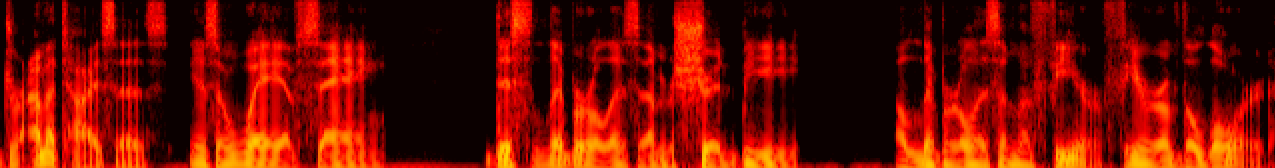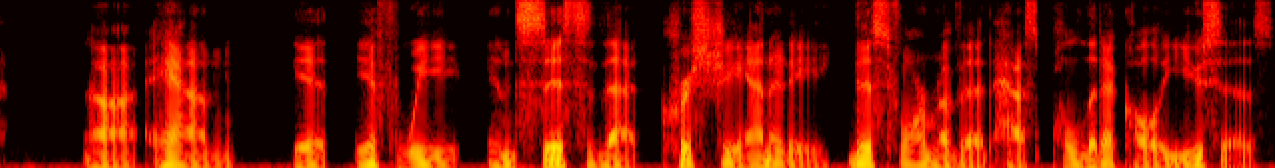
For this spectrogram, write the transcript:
dramatizes is a way of saying this liberalism should be a liberalism of fear, fear of the Lord. Uh, and it, if we insist that Christianity, this form of it, has political uses,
